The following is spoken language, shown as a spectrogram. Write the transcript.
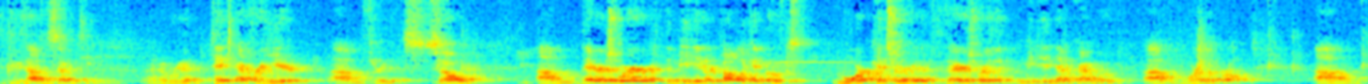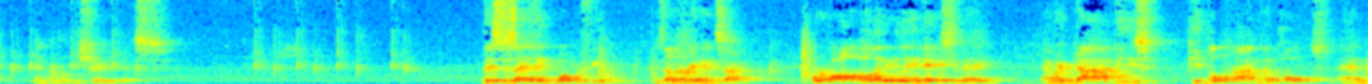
to 2017, and we're going to take every year um, through this. So um, there's where the median Republican moved more conservative. There's where the median Democrat moved um, more liberal. Um, and let me show you this. This is, I think, what we're feeling, is on the right-hand side. We're all politically engaged today, and we've got these people on the polls. And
